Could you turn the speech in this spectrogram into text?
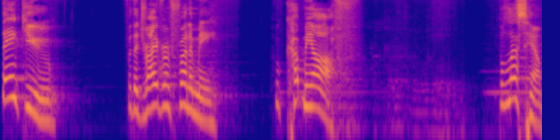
Thank you for the driver in front of me who cut me off. Bless him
